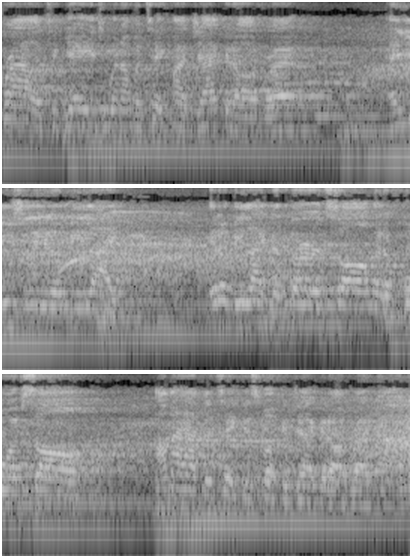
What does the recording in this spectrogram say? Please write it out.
crowd to gauge when I'm gonna take my jacket off, right? And usually it'll be like, it'll be like the third song or the fourth song. I'm gonna have to take this fucking jacket off right now. I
